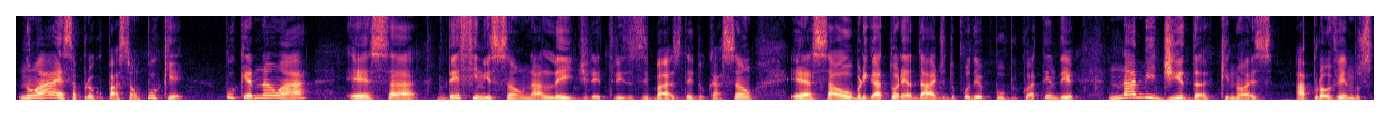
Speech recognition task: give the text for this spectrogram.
não há essa preocupação. Por quê? Porque não há essa definição na Lei de Diretrizes e Bases da Educação, essa obrigatoriedade do poder público atender. Na medida que nós aprovemos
